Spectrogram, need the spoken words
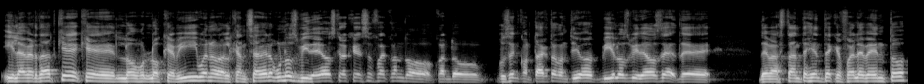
Y la verdad que, lo, que vi, bueno, alcancé a ver algunos videos, creo que eso fue cuando, cuando puse en contacto contigo, vi los videos de, bastante gente que fue al evento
